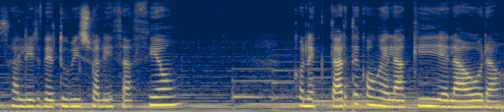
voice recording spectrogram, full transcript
salir de tu visualización, conectarte con el aquí y el ahora.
